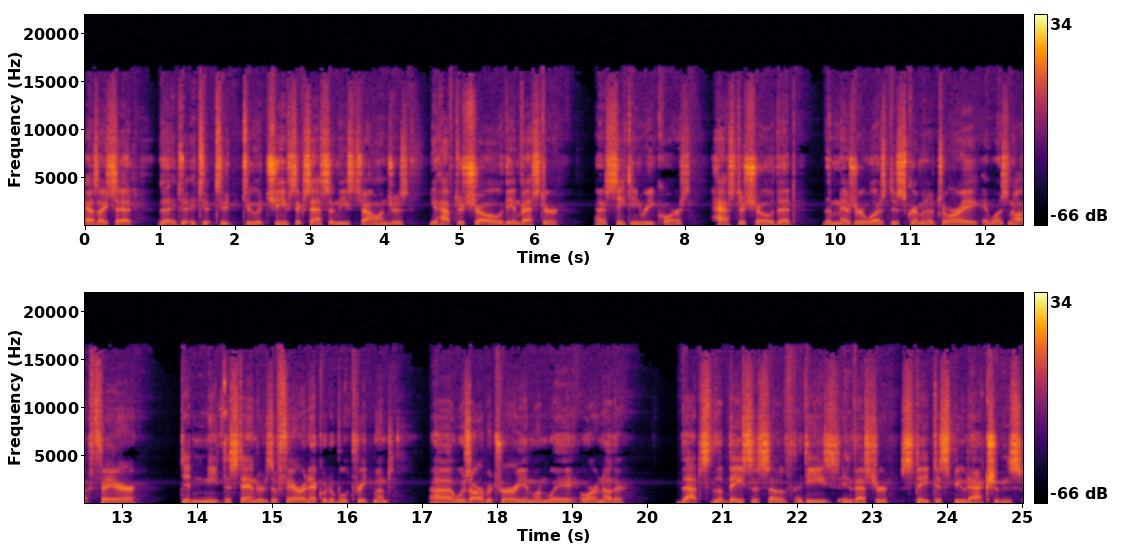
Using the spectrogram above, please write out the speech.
As I said, the, to, to, to, to achieve success in these challenges, you have to show the investor uh, seeking recourse has to show that the measure was discriminatory, it was not fair, didn't meet the standards of fair and equitable treatment, uh, was arbitrary in one way or another. That's the basis of these investor state dispute actions.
